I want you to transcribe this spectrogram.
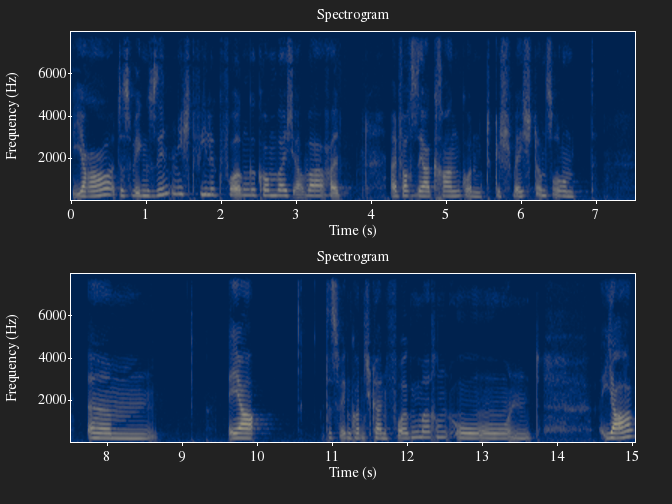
ja, deswegen sind nicht viele Folgen gekommen, weil ich war halt einfach sehr krank und geschwächt und so. Und ähm, ja, deswegen konnte ich keine Folgen machen. Und ja,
